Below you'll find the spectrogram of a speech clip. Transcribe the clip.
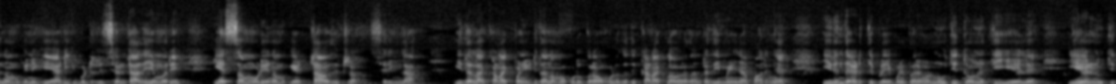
நமக்கு இன்றைக்கி அடிக்கப்பட்ட ரிசல்ட் அதே மாதிரி எஸ்எம் உடைய நமக்கு எட்டாவது ட்ரா சரிங்களா? இதெல்லாம் கணக்கு பண்ணிவிட்டு தான் நம்ம கொடுக்குறோம். உங்களுக்கு வந்து கணக்கில் வரதுன்றதையும் மெயினாக பாருங்கள் இருந்த இடத்து ப்ளே பண்ணி பாருங்கள் நூற்றி தொண்ணூற்றி ஏழு ஏழ்நூற்றி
